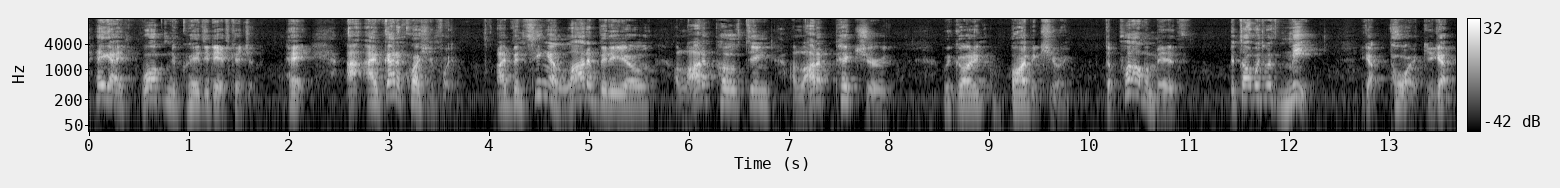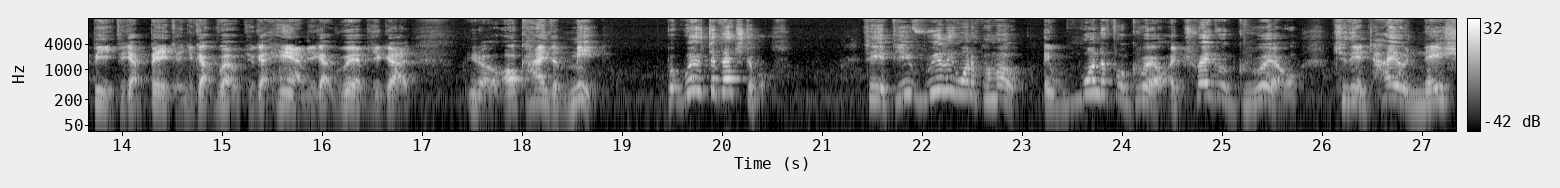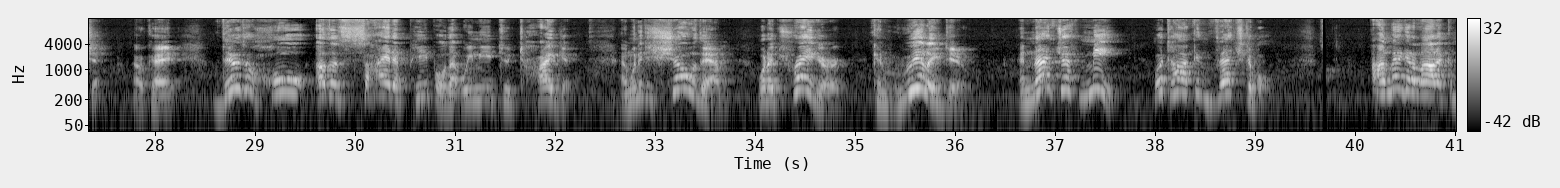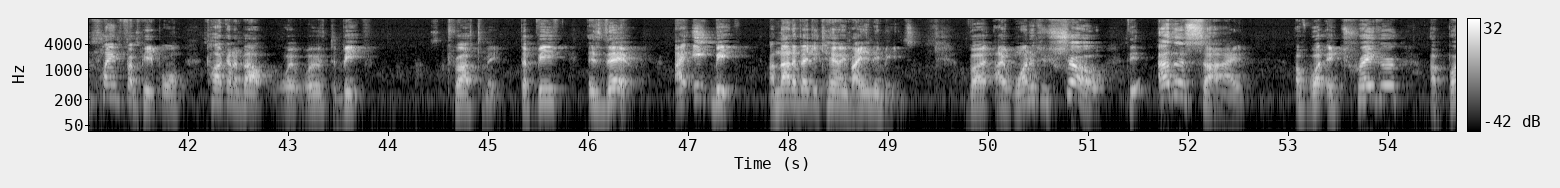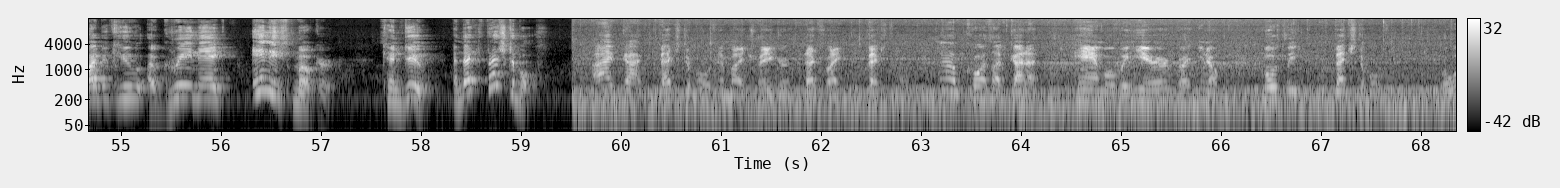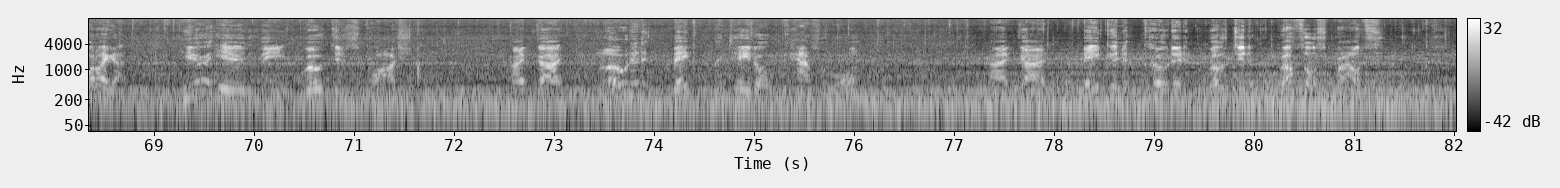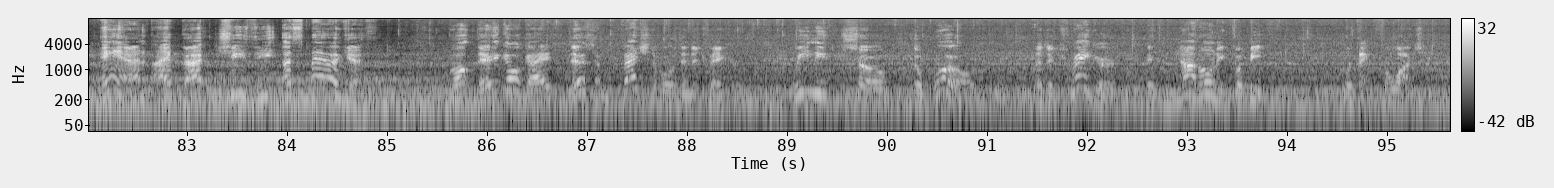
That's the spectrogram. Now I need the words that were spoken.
Hey guys, welcome to Crazy Dave's Kitchen. Hey, I- have got a question for you. I've been seeing a lot of videos, a lot of posting, a lot of pictures regarding barbecuing. The problem is, it's always with meat. You got pork, you got beef, you got bacon, you got roast, you got ham, you got ribs, you got, you know, all kinds of meat. But where's the vegetables? See, if you really want to promote a wonderful grill, a Traeger grill to the entire nation, okay, there's a whole other side of people that we need to target. And we need to show them what a Traeger can really do. And not just meat, we're talking vegetable. I'm gonna get a lot of complaints from people talking about where, where's the beef. Trust me, the beef is there. I eat beef. I'm not a vegetarian by any means. But I wanted to show the other side of what a Traeger, a barbecue, a green egg, any smoker can do. And that's vegetables. I've got vegetables in my Traeger. That's right, vegetables. Now, of course, I've got a ham over here, but you know, mostly vegetables. Well, what do I got? Here is the roasted squash. I've got loaded baked potato casserole. I've got bacon coated roasted Brussels sprouts. And I've got cheesy asparagus. Well, there you go, guys. There's some vegetables in the Traeger. We need to show the world that the Traeger is not only for beef. Well, thanks for watching.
